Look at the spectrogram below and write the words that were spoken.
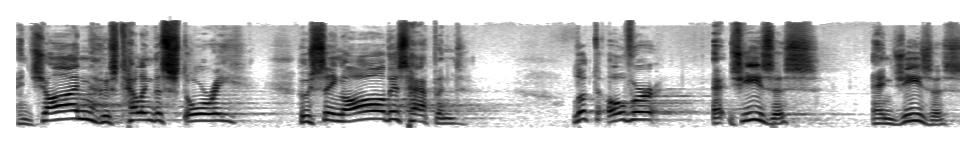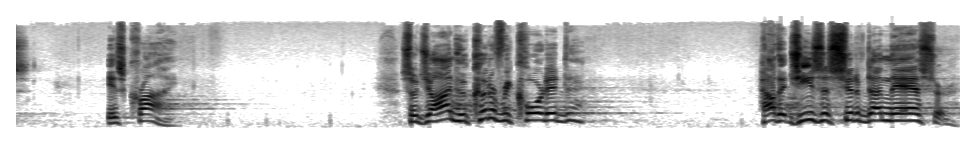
and John, who's telling the story, who seeing all this happened, looked over at Jesus, and Jesus is crying. So, John, who could have recorded how that Jesus should have done this or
